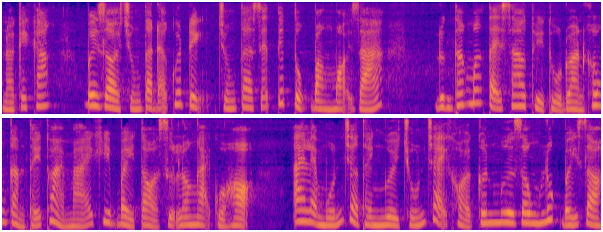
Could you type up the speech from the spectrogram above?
Nói cách khác, bây giờ chúng ta đã quyết định chúng ta sẽ tiếp tục bằng mọi giá Đừng thắc mắc tại sao thủy thủ đoàn không cảm thấy thoải mái khi bày tỏ sự lo ngại của họ. Ai lại muốn trở thành người trốn chạy khỏi cơn mưa rông lúc bấy giờ?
